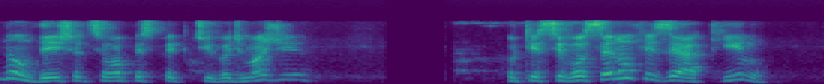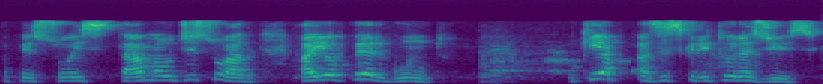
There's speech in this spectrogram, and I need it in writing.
Não deixa de ser uma perspectiva de magia. Porque se você não fizer aquilo, a pessoa está amaldiçoada. Aí eu pergunto, o que as escrituras dizem?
